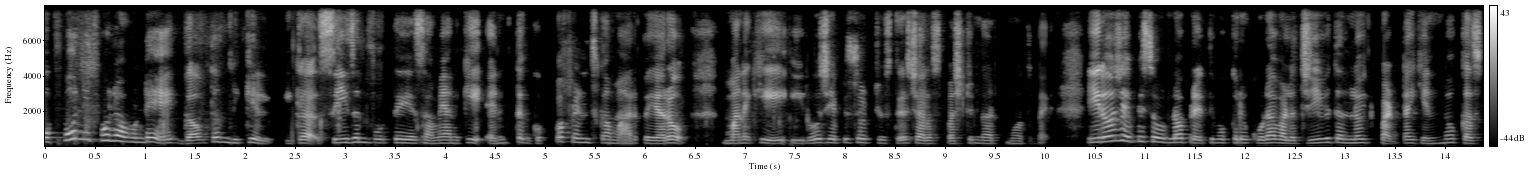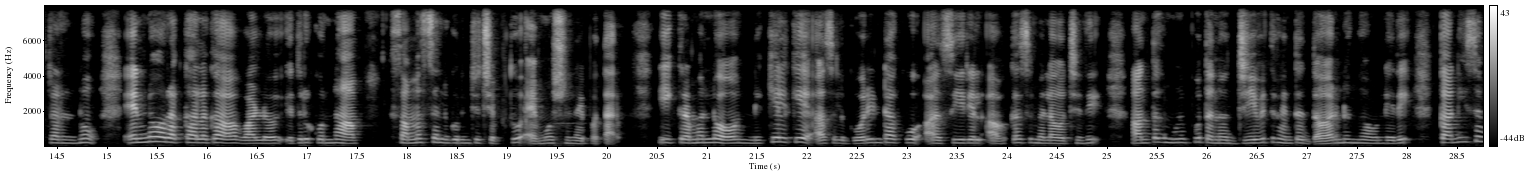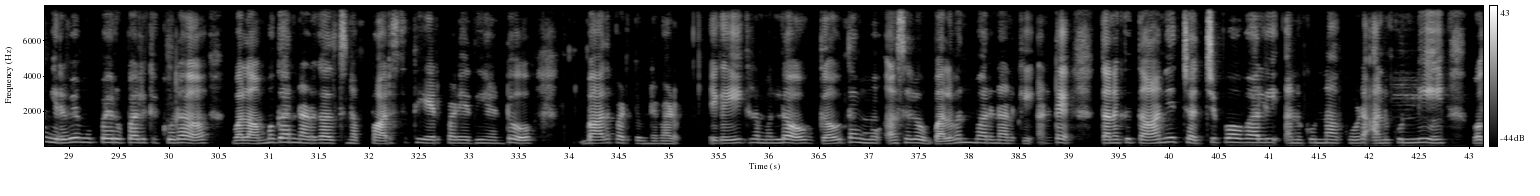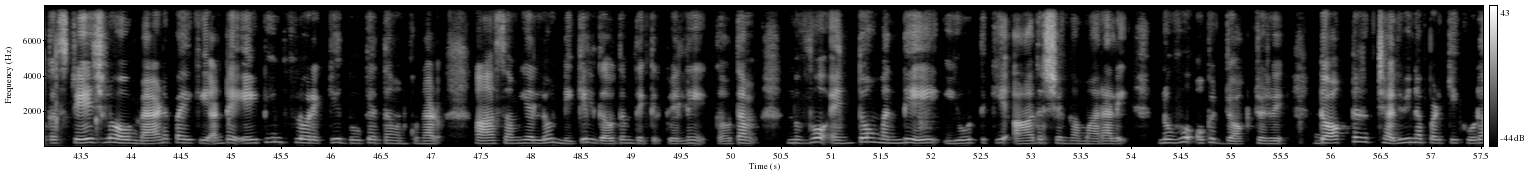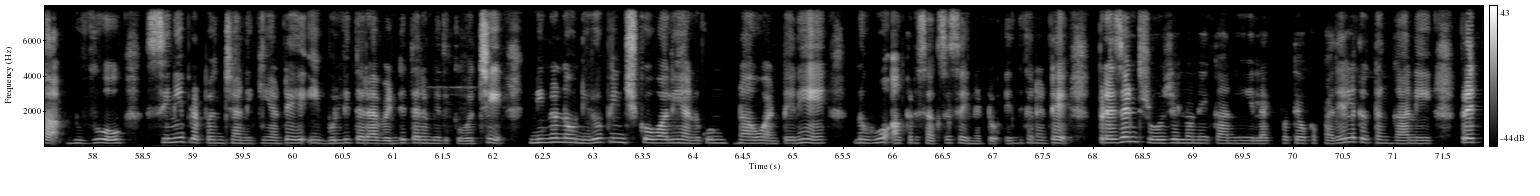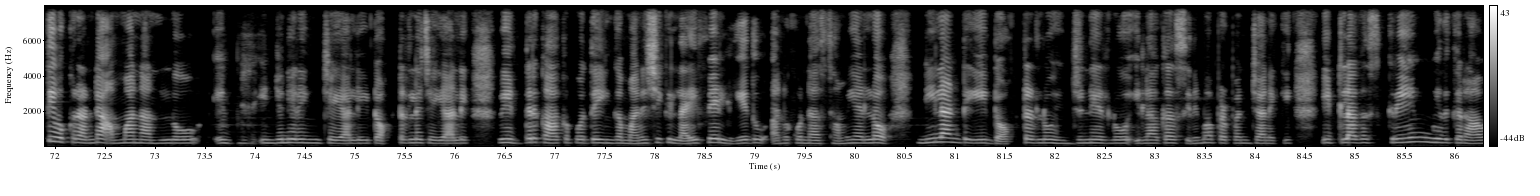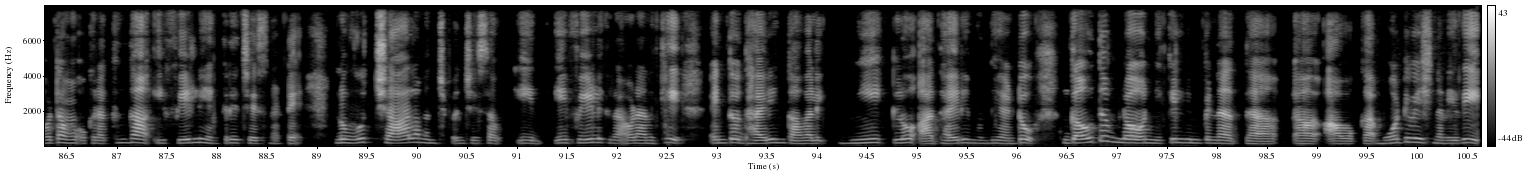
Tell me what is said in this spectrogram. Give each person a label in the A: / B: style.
A: ఉప్పు నిప్పులో ఉండే గౌతమ్ నిఖిల్ ఇక సీజన్ పూర్తయ్యే సమయానికి ఎంత గొప్ప ఫ్రెండ్స్గా మారిపోయారో మనకి ఈ రోజు ఎపిసోడ్ చూస్తే చాలా స్పష్టంగా అర్థమవుతుంది. ఈ రోజు ఎపిసోడ్లో ప్రతి ఒక్కరూ కూడా వాళ్ళ జీవితంలో పడ్డ ఎన్నో కష్టాలను ఎన్నో రకాలుగా వాళ్ళు ఎదుర్కొన్న సమస్యల గురించి చెప్తూ ఎమోషనల్ అయిపోతారు. ఈ క్రమంలో నిఖిల్కి అసలు గోరింటాకు ఆ సీరియల్ అవకాశం ఎలా వచ్చింది? అంతకు మునుపు తన జీవితం ఎంత దారుణంగా ఉండేది? కనీసం ఇరవై ముప్పై రూపాయలు వాళ్ళకి కూడా వాళ్ళ అమ్మగారిని అడగాల్సిన పరిస్థితి ఏర్పడేది అంటూ బాధపడుతుండేవాడు. ఇక ఈ క్రమంలో గౌతమ్ అసలు బలవన్ మరణానికి అంటే తనకు తానే చచ్చిపోవాలి అనుకున్నా కూడా అనుకుని ఒక స్టేజ్లో మేడపైకి అంటే ఎయిటీన్త్ ఫ్లోర్ ఎక్కి దూకేద్దాం అనుకున్నాడు. ఆ సమయంలో నిఖిల్ గౌతమ్ దగ్గరికి వెళ్ళి గౌతమ్ నువ్వు ఎంతో మంది యూత్కి ఆదర్శంగా మారాలి. నువ్వు ఒక డాక్టర్వి డాక్టర్ చదివినప్పటికీ కూడా నువ్వు సినీ ప్రపంచానికి అంటే ఈ బుల్లితెర వెండితెర మీదకి వచ్చి నిన్ను నువ్వు నిరూపించుకోవాలి అనుకుంటున్నావు అంటేనే నువ్వు అక్కడ సక్సెస్ అయినట్టు. ఎందుకనంటే ప్రజెంట్ రోజుల్లోనే కానీ లేకపోతే ఒక పదేళ్ళ క్రితం కానీ ప్రతి ఒక్కరు అంటే అమ్మ నాన్నలు ఇంజనీరింగ్ చేయాలి డాక్టర్లే చేయాలి వీరిద్దరు కాకపోతే ఇంకా మనిషికి లైఫే లేదు అనుకున్న సమయంలో నీలాంటి డాక్టర్లు ఇంజనీర్లు ఇలాగా సినిమా ప్రపంచానికి ఇట్లాగా స్క్రీన్ మీదకి రావటం ఒక రకంగా ఈ ఫీల్డ్ని ఎంకరేజ్ చేసినట్టే. నువ్వు చాలా మంచి పని చేసావు ఈ ఈ ఫీల్డ్కి రావడానికి ఎంతో ధైర్యం కావాలి. నీలో ఆ ధైర్యం ఉంది అంటూ గౌతంలో నిఖిల్ నింపిన ఆ ఒక మోటివేషన్ అనేది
